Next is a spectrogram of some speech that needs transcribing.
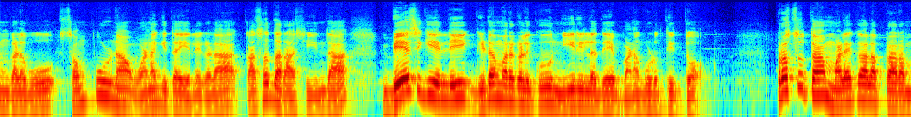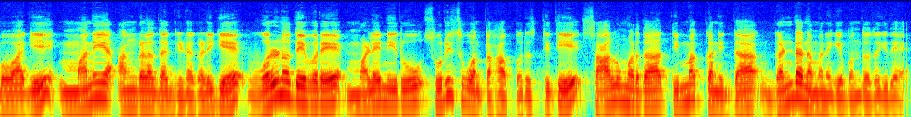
ಅಂಗಳವು ಸಂಪೂರ್ಣ ಒಣಗಿದ ಎಲೆಗಳ ಕಸದ ರಾಶಿಯಿಂದ ಬೇಸಿಗೆಯಲ್ಲಿ ಗಿಡಮರಗಳಿಗೂ ನೀರಿಲ್ಲದೆ ಬಣಗುಡುತ್ತಿತ್ತು. ಪ್ರಸ್ತುತ ಮಳೆಗಾಲ ಪ್ರಾರಂಭವಾಗಿ ಮನೆಯ ಅಂಗಳದ ಗಿಡಗಳಿಗೆ ವರುಣದೇವರೇ ಮಳೆ ನೀರು ಸುರಿಸುವಂತಹ ಪರಿಸ್ಥಿತಿ ಸಾಲುಮರದ ತಿಮ್ಮಕ್ಕನಿದ್ದ ಗಂಡನ ಮನೆಗೆ ಬಂದೊದಗಿದೆ.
